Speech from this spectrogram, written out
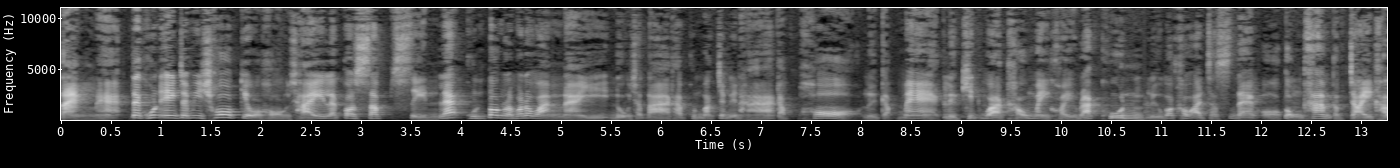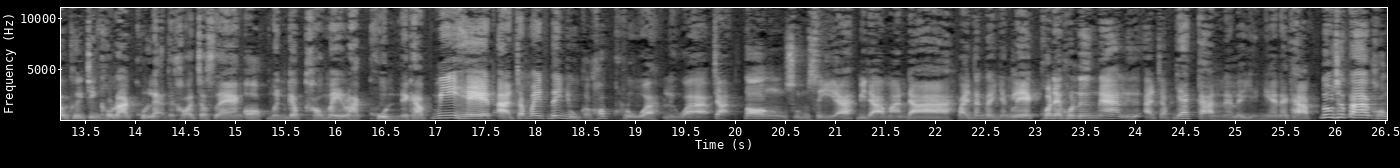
แต่งนะฮะแต่คุณเองจะมีโชคเกี่ยวกับของใช้แล้วก็ทรัพย์สิน และคุณต้องระมัดระวังในดวงชะตาครับ คุณมักจะมีปัญหากับพ่อหรือกับแม่ หรือคิดว่าเขาไม่ค่อยรักคุณ หรือว่าเขาอาจจะแสดงออกตรงข้ามกับใจเขาคือจริงเขารักคุณแหละ แต่เขาอาจจะแสดงออกเหมือนกับเขาไม่รักคุณนะครับมีเหตุอาจจะไม่ได้อยู่กับครอบครัว หรือว่าจะต้องสูญเสียบิดามารดา ไปตั้งแต่ยังเล็กคนใดคนหนึ่งนะ หรืออาจจะแยกกันอะไรอย่างเงี้ยนะครับดวงชะตาของ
